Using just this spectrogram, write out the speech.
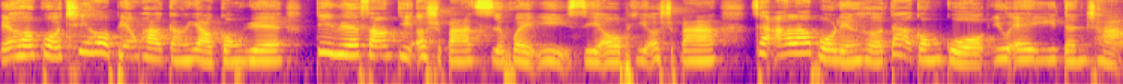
联合国气候变化纲要公约缔约方第二十八次会议 （COP 二十八）在阿拉伯联合大公国 UAE 登场，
